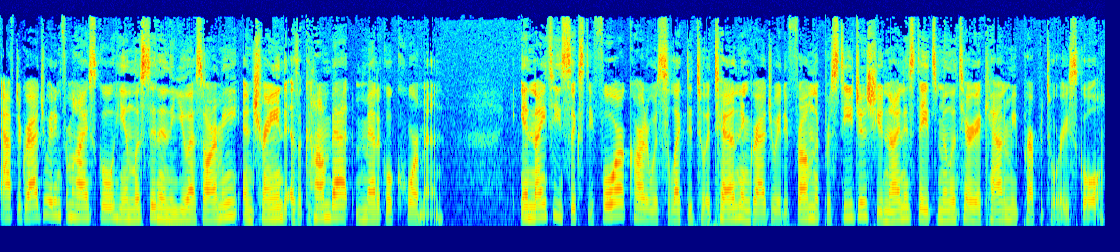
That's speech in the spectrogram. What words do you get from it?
After graduating from high school, he enlisted in the U.S. Army and trained as a combat medical corpsman. In 1964, Carter was selected to attend and graduated from the prestigious United States Military Academy Preparatory School,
